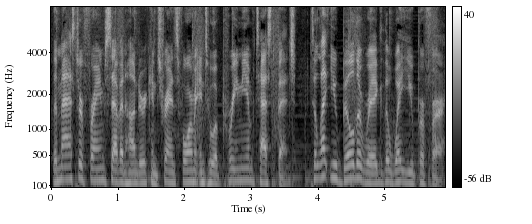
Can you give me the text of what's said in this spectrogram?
the MasterFrame 700 can transform into a premium test bench to let you build a rig the way you prefer.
